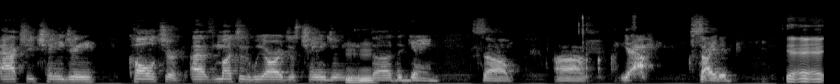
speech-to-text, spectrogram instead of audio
actually changing culture as much as we are just changing mm-hmm. the the game. So, uh, yeah, excited. Yeah,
